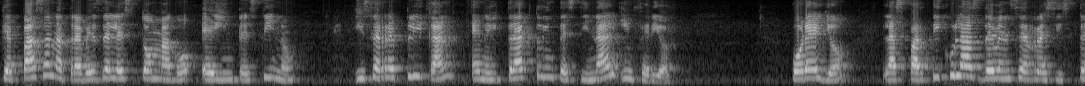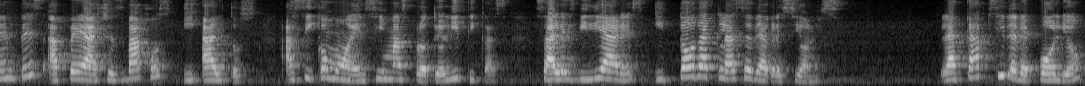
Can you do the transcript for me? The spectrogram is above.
que pasan a través del estómago e intestino y se replican en el tracto intestinal inferior. Por ello, las partículas deben ser resistentes a pHs bajos y altos, así como a enzimas proteolíticas, sales biliares y toda clase de agresiones. La cápside de polio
